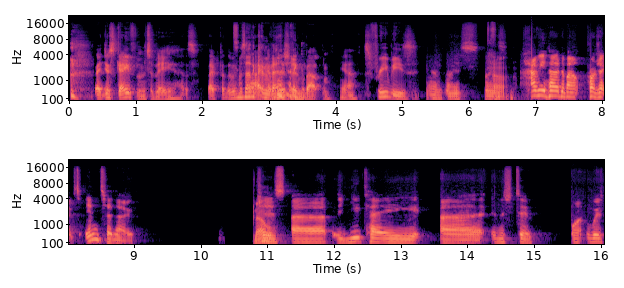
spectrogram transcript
they just gave them to me. They put them in Was the that a bag and I didn't convention? think about them. Yeah. it's freebies. Yeah, nice. nice. Oh. Have you heard about Project Interno? No. which is uh, a UK uh, initiative with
